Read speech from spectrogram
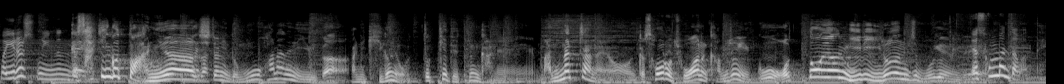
막 이럴 수도 있는데. 그러니까 사귄 것도 아니야 시전이 너무 화나는 이유가 아니 기간이 어떻게 됐든 간에 만났잖아요. 그러니까 서로 좋아하는 감정이 있고 어떠한 일이 일어났는지 모르겠는데. 내 손만 잡았대.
